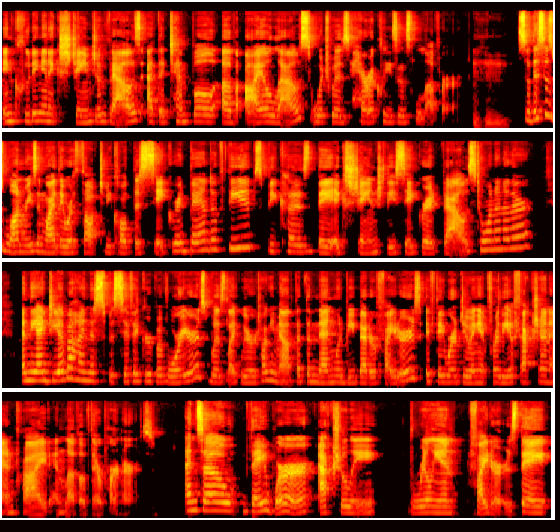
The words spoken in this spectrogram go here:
including an exchange of vows at the temple of Iolaus, which was Heracles' lover. Mhm. So this is one reason why they were thought to be called the sacred band of Thebes because they exchanged these sacred vows to one another. And the idea behind this specific group of warriors was like we were talking about that the men would be better fighters if they were doing it for the affection and pride and love of their partners. And so they were actually brilliant fighters. They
